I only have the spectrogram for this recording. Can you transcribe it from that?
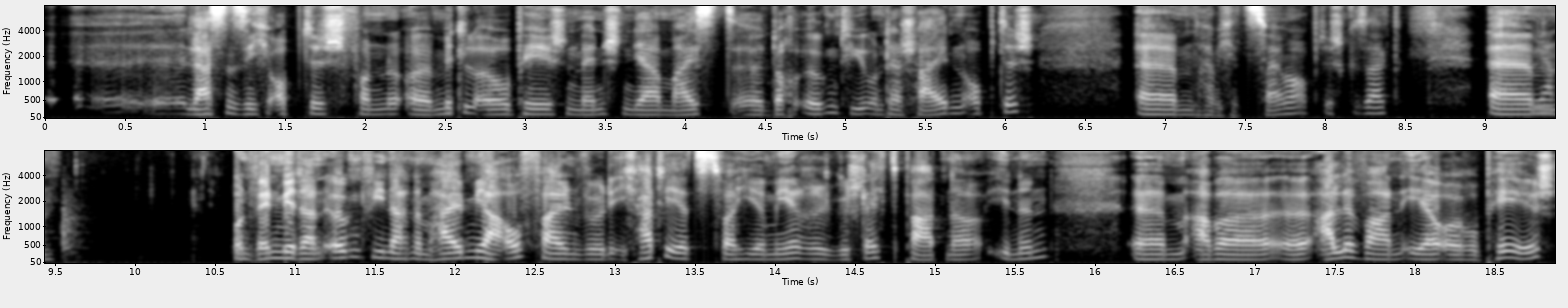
äh, lassen sich optisch von äh, mitteleuropäischen Menschen ja meist äh, doch irgendwie unterscheiden optisch. Ähm, Habe ich jetzt zweimal optisch gesagt? Ähm, ja. Und wenn mir dann irgendwie nach einem halben Jahr auffallen würde, ich hatte jetzt zwar hier mehrere GeschlechtspartnerInnen, ähm, aber äh, alle waren eher europäisch,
